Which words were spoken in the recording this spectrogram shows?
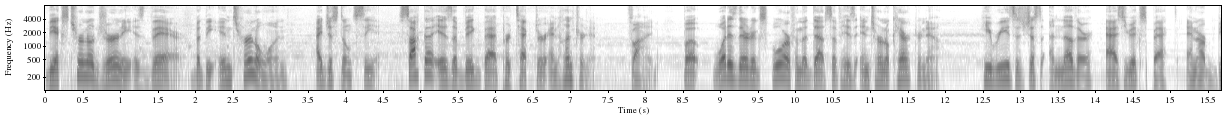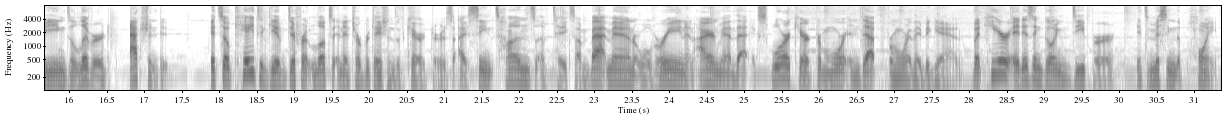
The external journey is there, but the internal one, I just don't see it. Sokka is a big bad protector and hunter now. Fine. But what is there to explore from the depths of his internal character now? He reads as just another, as you expect, and are being delivered action dude. It's okay to give different looks and interpretations of characters. I've seen tons of takes on Batman or Wolverine and Iron Man that explore a character more in depth from where they began. But here it isn't going deeper, it's missing the point.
